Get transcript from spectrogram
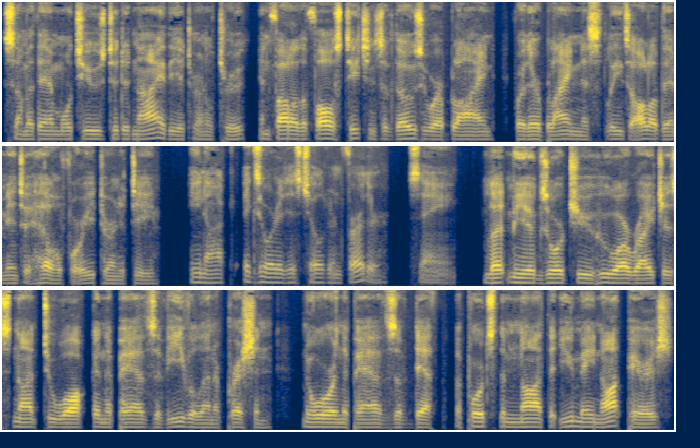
Some of them will choose to deny the eternal truth and follow the false teachings of those who are blind, for their blindness leads all of them into hell for eternity. Enoch exhorted his children further, saying, Let me exhort you who are righteous not to walk in the paths of evil and oppression, nor in the paths of death. Approach them not that you may not perish.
